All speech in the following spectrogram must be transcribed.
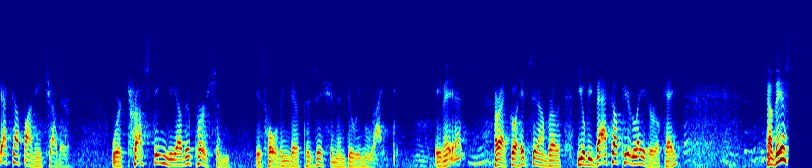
check up on each other. We're trusting the other person is holding their position and doing right. Mm. Amen? All right, go ahead, sit down, brother. You'll be back up here later, okay? Now, this,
